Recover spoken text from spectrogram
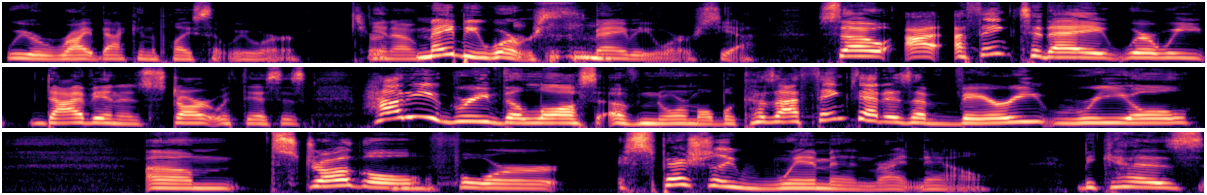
we were right back in the place that we were you know? Maybe worse. maybe worse yeah. So I, I think today where we dive in and start with this is how do you grieve the loss of normal? Because i think that is a very real um, struggle for especially women right now. Because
